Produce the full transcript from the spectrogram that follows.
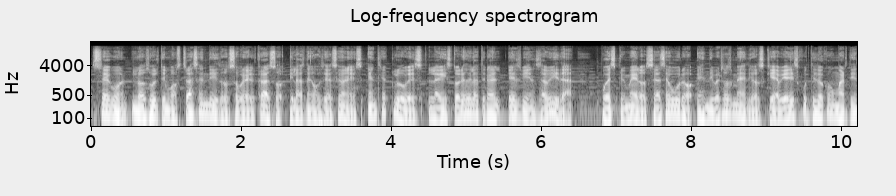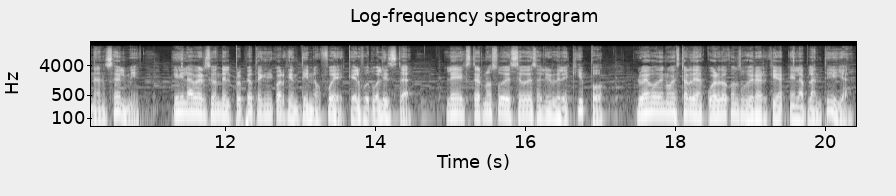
Según los últimos trascendidos sobre el caso y las negociaciones entre clubes, la historia del lateral es bien sabida, pues primero se aseguró en diversos medios que había discutido con Martín Anselmi, y la versión del propio técnico argentino fue que el futbolista le externó su deseo de salir del equipo, luego de no estar de acuerdo con su jerarquía en la plantilla.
